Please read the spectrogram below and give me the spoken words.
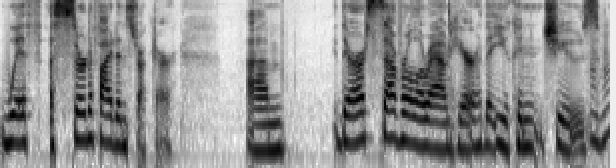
with a certified instructor. Um, there are several around here that you can choose. Mm-hmm.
